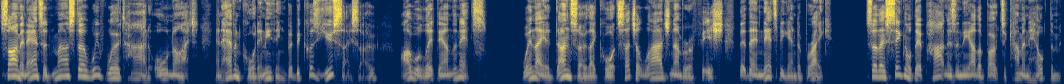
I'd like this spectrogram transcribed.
Simon answered, Master, we've worked hard all night and haven't caught anything, but because you say so, I will let down the nets. When they had done so, they caught such a large number of fish that their nets began to break. So they signaled their partners in the other boat to come and help them,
